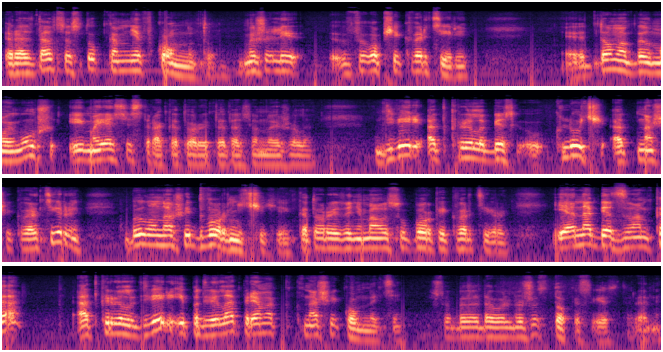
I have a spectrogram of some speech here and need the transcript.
раздался стук ко мне в комнату. Мы жили в общей квартире. Э, дома был мой муж и моя сестра, которая тогда со мной жила. Дверь открыла без... Ключ от нашей квартиры был у нашей дворничихи, которая занималась уборкой квартиры. И она без звонка открыла дверь и подвела прямо к нашей комнате, что было довольно жестоко с ее стороны.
